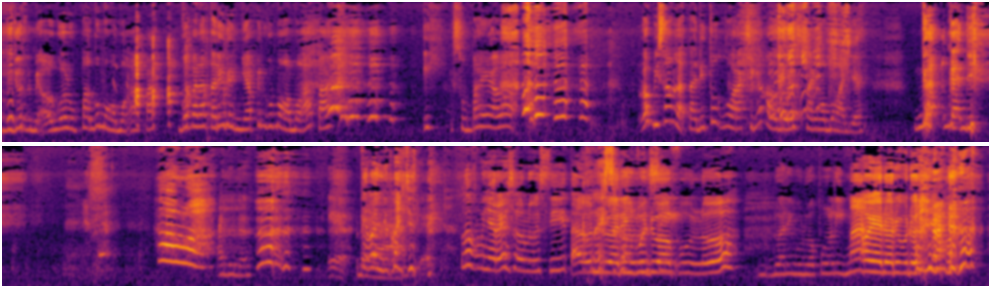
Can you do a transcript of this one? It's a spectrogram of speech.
jujur demi allah gue lupa gue mau ngomong apa. Gue pada tadi udah nyiapin gue mau ngomong apa. Ih sumpah ya lo. Lo bisa nggak tadi tuh ngoreksinya kalau gue selesai ngomong aja? Nggak nggak di Allah aduh udah. Ya, Oke, udah. lanjut ya. lanjut lo punya resolusi tahun Resolusi. 2020 2025 oh ya 2025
